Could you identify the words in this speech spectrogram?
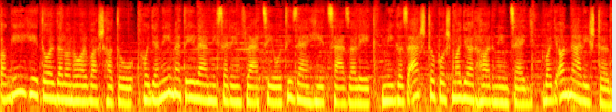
A G7 oldalon olvasható, hogy a német élelmiszerinfláció 17%, míg az árstopos magyar 31, vagy annál is több.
